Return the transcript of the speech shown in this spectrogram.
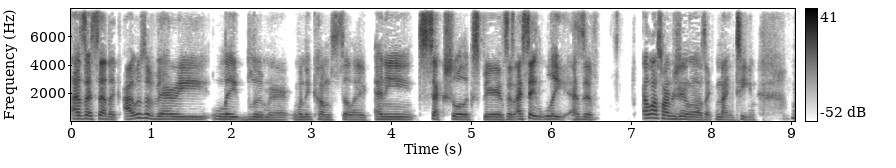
As I said, like I was a very late bloomer when it comes to like any sexual experiences. I say late as if I lost my virginity when I was like 19.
